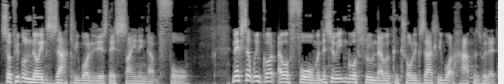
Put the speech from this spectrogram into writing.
so people know exactly what it is they're signing up for. Next up, we've got our form, and this is we can go through now and control exactly what happens with it.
